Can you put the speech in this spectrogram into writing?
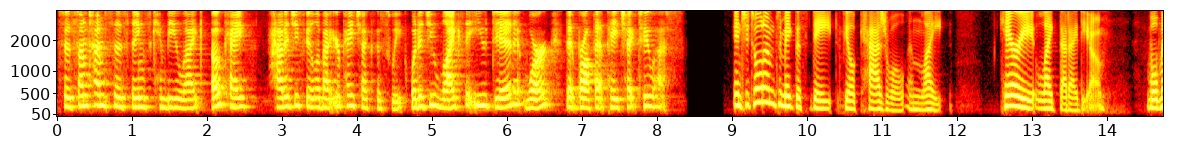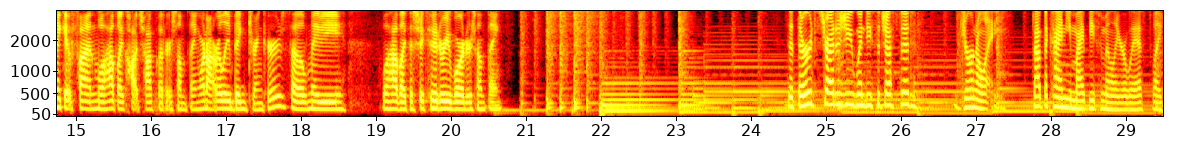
So sometimes those things can be like, okay, how did you feel about your paycheck this week? What did you like that you did at work that brought that paycheck to us? And she told him to make this date feel casual and light. Carrie liked that idea. We'll make it fun. We'll have like hot chocolate or something. We're not really big drinkers, so maybe we'll have like a charcuterie board or something. The third strategy Wendy suggested journaling. Not the kind you might be familiar with, like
